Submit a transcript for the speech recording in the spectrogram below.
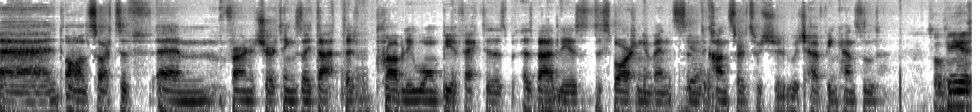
uh, all sorts of um, furniture, things like that, that probably won't be affected as, as badly as the sporting events and Yeah. the concerts, which which have been cancelled. So be it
